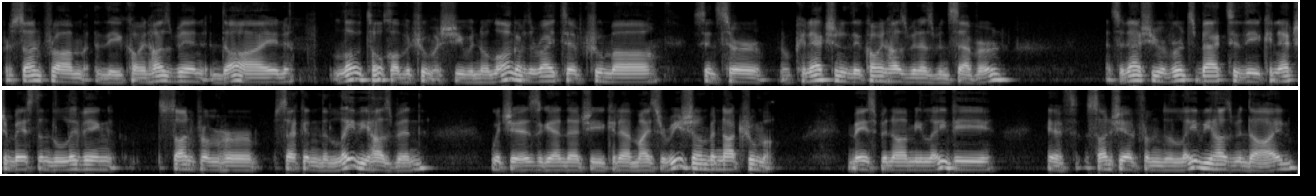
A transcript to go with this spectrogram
her son from the Kohen husband, died, Lo Tocha Betruma, she would no longer have the right to have Truma since her you know, connection to the Kohen husband has been severed. And so now she reverts back to the connection based on the living son from her second Levi husband, which is, again, that she can have Meiser Rishon, but not Truma. Meis Benami Levi, if son she had from the Levi husband died,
